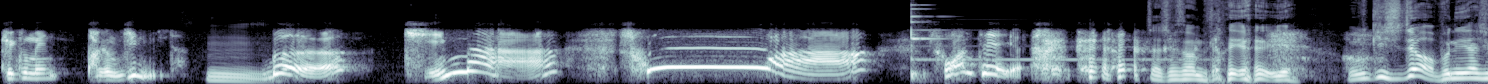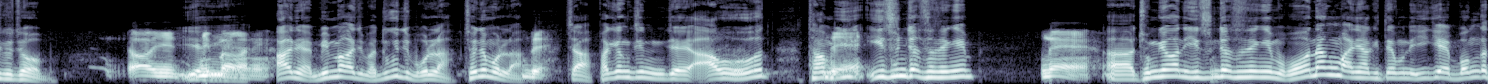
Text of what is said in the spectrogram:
개그맨 박영진입니다. 음. 뭐? 김마? 소아? 소한테, 자, 죄송합니다. 예, 예. 웃기시죠? 본인이 하시고 좀. 아, 예, 예, 민망하네요. 예. 아니야, 민망하지 마. 누군지 몰라. 전혀 몰라. 네. 자, 박영진 이제 아웃. 다음 네. 이, 이순자 선생님. 네. 아, 존경하는 이순자 선생님 워낙 많이 하기 때문에 이게 뭔가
